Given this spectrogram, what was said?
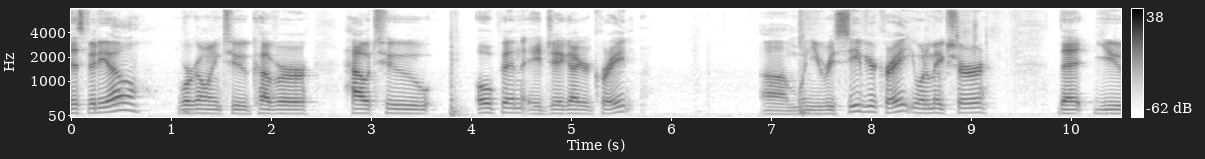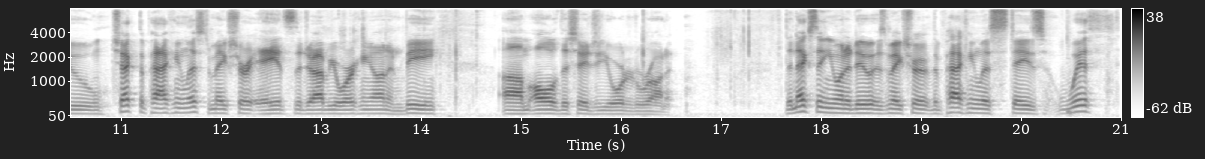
this video, we're going to cover how to open a J. Geiger crate. Um, when you receive your crate, you want to make sure that you check the packing list to make sure A, it's the job you're working on, and B, um, all of the shades that you ordered were on it. The next thing you want to do is make sure the packing list stays with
